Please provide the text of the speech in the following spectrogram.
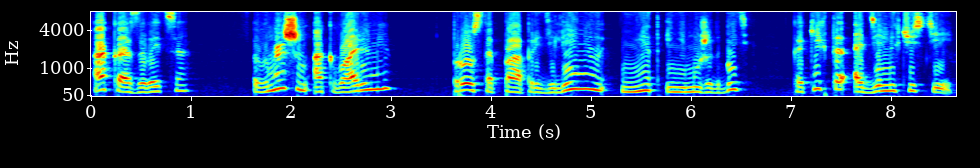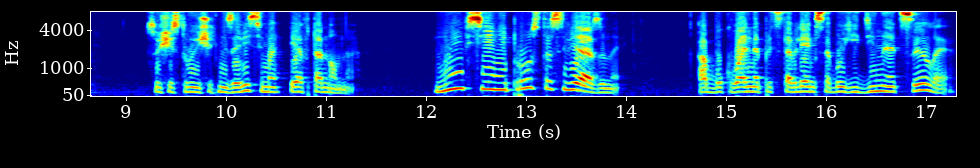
Оказывается, в нашем аквариуме просто по определению нет и не может быть каких-то отдельных частей, существующих независимо и автономно. Мы все не просто связаны – а буквально представляем собой единое целое.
